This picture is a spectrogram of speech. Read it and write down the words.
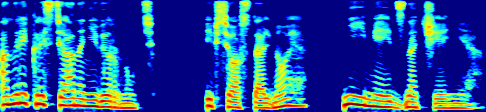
Анри Кристиана не вернуть, и все остальное не имеет значения.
